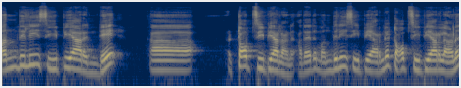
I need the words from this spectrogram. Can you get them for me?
മന്ത്ലി സി പി ആറിന്റെ ടോപ്പ് സി പി ആറിലാണ് അതായത് മന്ത്ലി സി പി ആറിന്റെ ടോപ്പ് സി പി ആറിലാണ്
